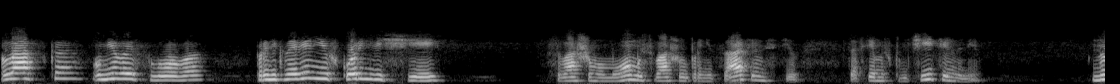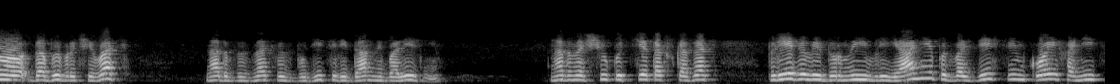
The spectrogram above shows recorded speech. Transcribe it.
Ласка, умелое слово, проникновение в корень вещей, с вашим умом и с вашей проницательностью, совсем исключительными. Но, дабы врачевать, надо бы знать возбудителей данной болезни. Надо нащупать те, так сказать, плевелые дурные влияния, под воздействием коих они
